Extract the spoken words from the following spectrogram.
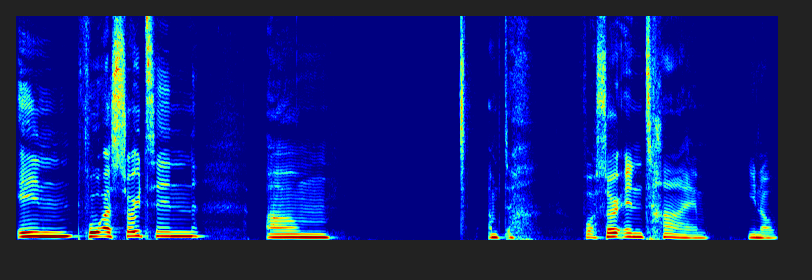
in for a certain um I'm for a certain time, you know,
